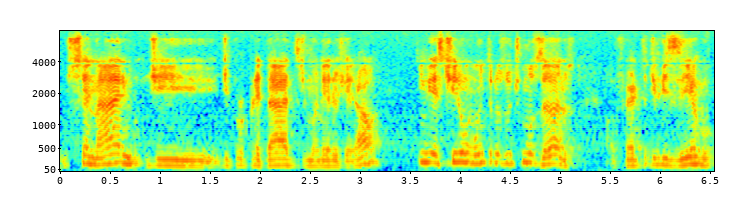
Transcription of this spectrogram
um, cenário de, de propriedades, de maneira geral, que investiram muito nos últimos anos. A oferta de bezerro,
